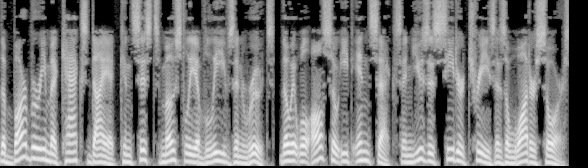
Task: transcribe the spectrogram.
The Barbary macaque's diet consists mostly of leaves and roots, though it will also eat insects and uses cedar trees as a water source.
